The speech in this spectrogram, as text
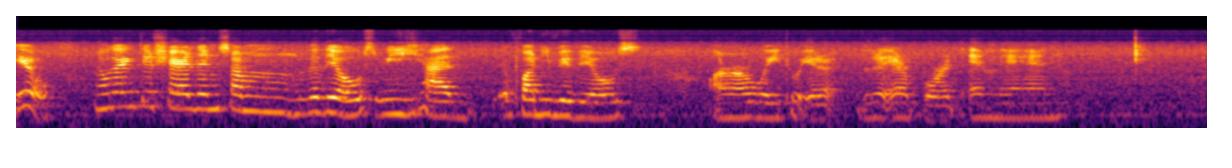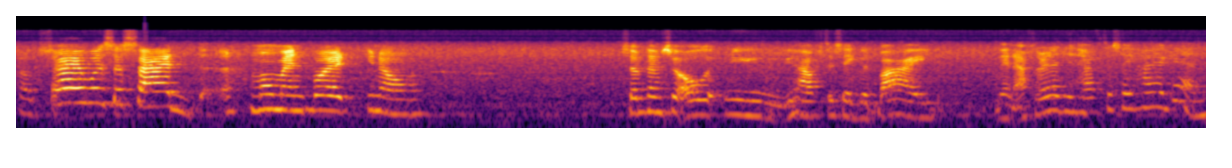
Ew. I'm going to share then some videos. We had funny videos on our way to, air, to the airport. And then, so it was a sad moment, but, you know, sometimes you, always, you, you have to say goodbye. Then after that, you have to say hi again,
